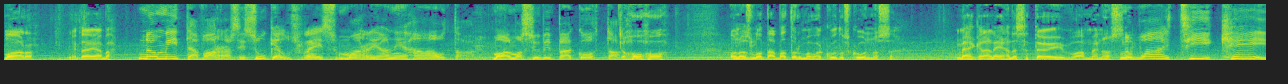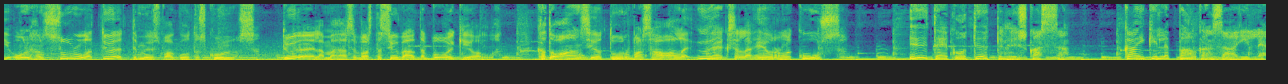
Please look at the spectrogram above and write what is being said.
Moro, mitä jäbä? No mitä varasi sukellusreissu Marianien hautaan? Maailman syvimpää kohtaa. Oho, onhan sulla tapaturmavakuutus kunnossa. Meikäläinen ihan tässä töihin vaan menossa. No YTK, onhan sulla työttömyysvakuutus kunnossa. Työelämähän se vasta syvältä voikin olla. Kato ansioturvan saa alle 9 eurolla kuussa. YTK Työttömyyskassa. Kaikille palkansaajille.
